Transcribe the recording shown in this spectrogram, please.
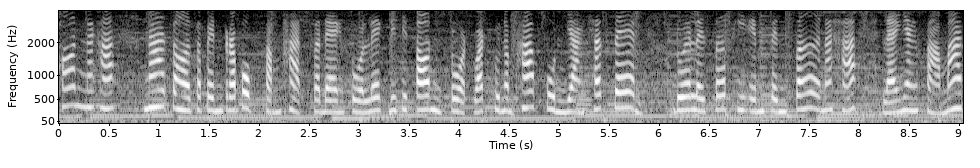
ครอนนะคะ หน้าจอจะเป็นระบบสัมผัสแสดงตัวเลขดิจิตอล ตรวจวัดคุณภาพฝุ่นอย่างชัดเจน ด้วยเลเซอร์ PM Sensor นะคะ และยังสามารถ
